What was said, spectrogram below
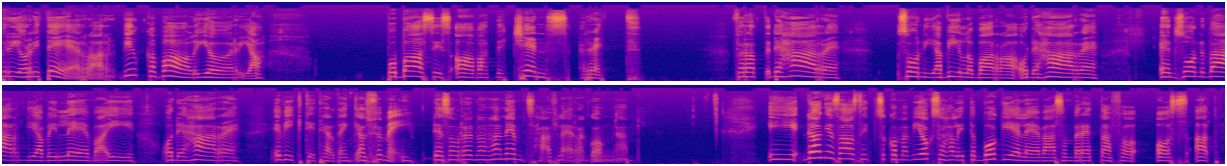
prioriterar? Vilka val gör jag på basis av att det känns rätt? För att det här är sån jag vill vara och det här är en sån värld jag vill leva i och det här är, är viktigt helt enkelt för mig. Det som redan har nämnts här flera gånger. I dagens avsnitt så kommer vi också ha lite boggielever som berättar för oss att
